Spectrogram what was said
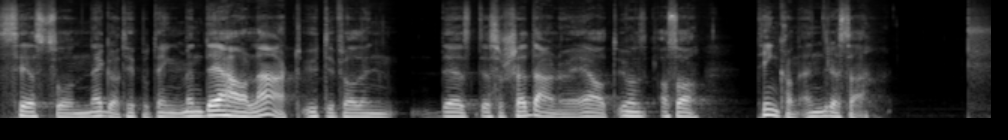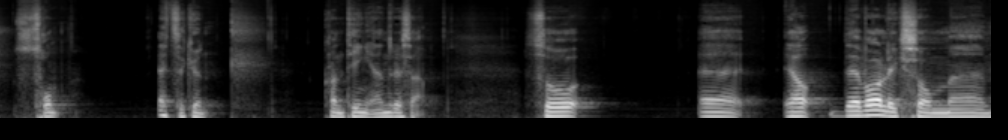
se så negativt på ting. Men det jeg har lært ut ifra det, det, som skjedde her nå, er at altså, ting kan endre seg sånn. Ett sekund kan ting endre seg. Så eh, Ja, det var liksom eh,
